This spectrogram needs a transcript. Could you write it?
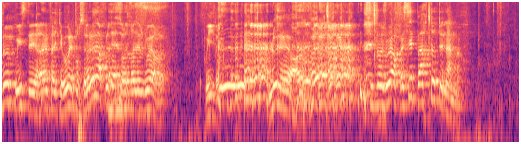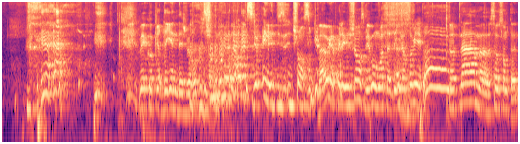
Donc oui, c'était Radamel Falcao. Et pour ce l'honneur peut-être sur le troisième joueur. Oui, donc. L'honneur. C'est un joueur passé par Tottenham. Mec, au pire, dégaine des joueurs au. Parce qu'après, il a une chance. donc- bah oui, après, il a une chance, mais bon, moi, t'as dégainé en premier. Tottenham, euh, Southampton.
